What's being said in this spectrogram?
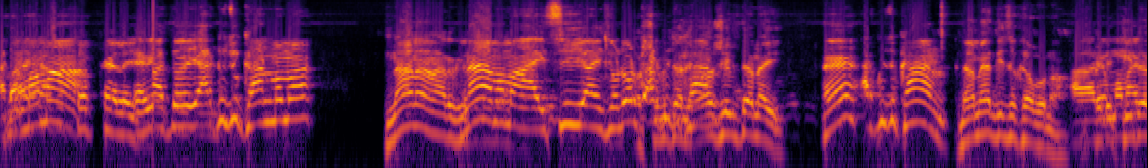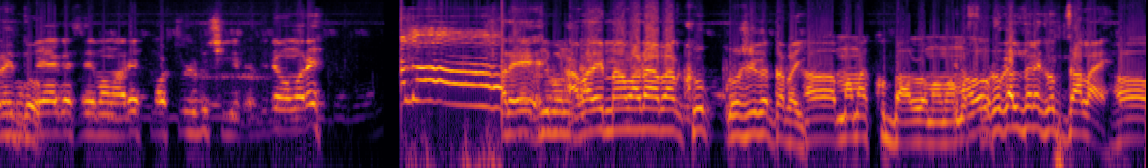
আচ্ছা মামা আর কিছু খান মামা? না না না আর না না। মামা ওটা আর অসুবিধা কিছু খান। অসুবিধা নাই। হ্যাঁ আর কিছু খান? না আমি আর কিছু খাব না। আরে মামা গেছে মামা রে মস্ত লুটু সিগারেট দিতে মামা রে আরে। আমার এই মামাটা আবার খুব রসিকতা ভাই হ্যাঁ, মামা খুব ভালো মামা মামা ও, ছোটকাল থেকে খুব জ্বালায় হ্যাঁ,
